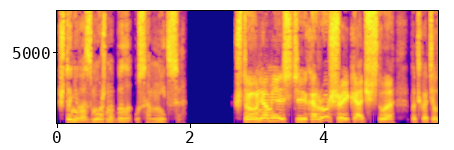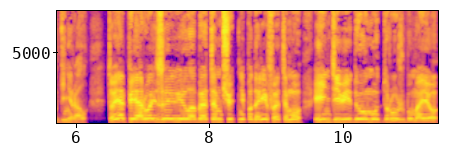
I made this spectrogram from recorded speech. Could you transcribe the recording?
что невозможно было усомниться. «Что в нем есть и хорошие качества», — подхватил генерал, «то я первый заявил об этом, чуть не подарив этому индивидууму дружбу мою.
